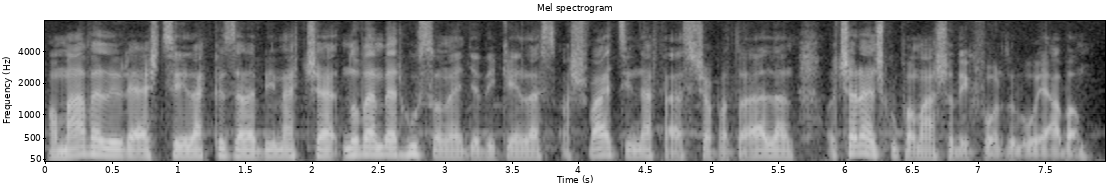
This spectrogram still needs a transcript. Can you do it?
A Mávelőre SC legközelebbi meccse november 21-én lesz a svájci Nefels csapata ellen a Challenge Kupa második fordulójában.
